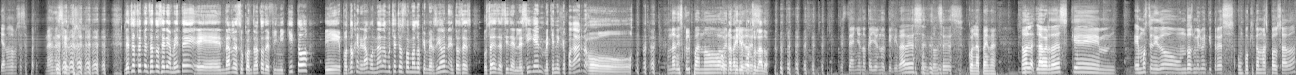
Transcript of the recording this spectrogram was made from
ya nos vamos a separar. No, no es cierto. De hecho, estoy pensando seriamente eh, en darle su contrato de finiquito. Y pues no generamos nada, muchachos, fue más lo que inversión. Entonces, ustedes deciden, ¿le siguen? ¿Me tienen que pagar? ¿O, Una disculpa, no va a haber cada quien por utilidades. su lado? Este año no cayeron utilidades, entonces con la pena. No, la, la verdad es que mm, hemos tenido un 2023 un poquito más pausado,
